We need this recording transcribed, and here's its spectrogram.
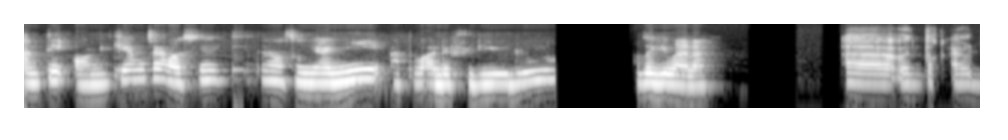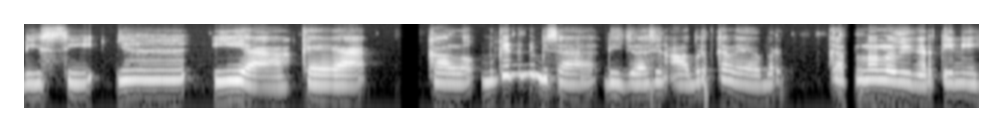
Nanti on cam kah? Maksudnya kita langsung nyanyi atau ada video dulu? Atau gimana? Eee, untuk audisinya iya, kayak kalau mungkin ini bisa dijelasin Albert kali ya, Bert? Kan lo lebih ngerti nih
